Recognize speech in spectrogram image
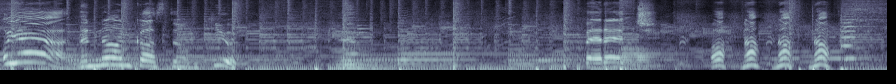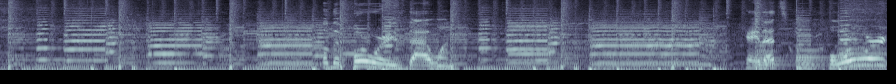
Oh yeah, the non-costume, cute. And Oh no, no, no. Oh, the forward is that one. Okay, that's forward.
